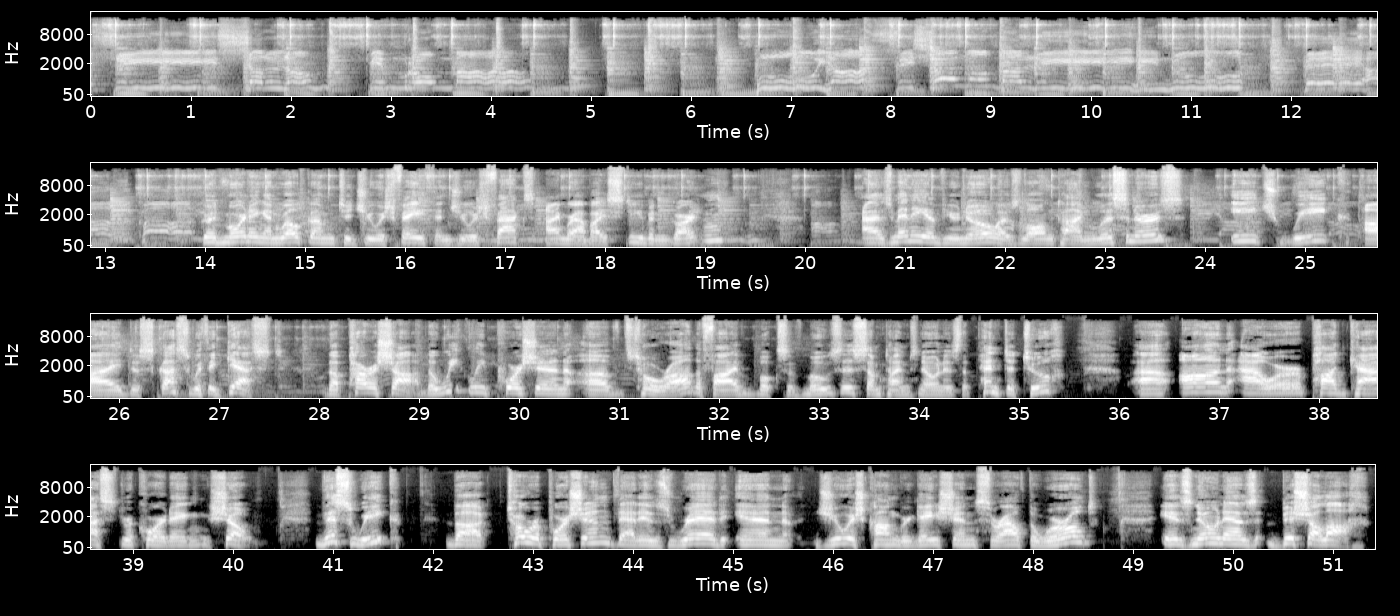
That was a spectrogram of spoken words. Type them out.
יוסי שלום במרומה הוא יוסי שלום עלינו ועל כל Good morning and welcome to Jewish Faith and Jewish Facts. I'm Rabbi Stephen Garten. As many of you know, as longtime listeners, each week I discuss with a guest the parashah, the weekly portion of Torah, the five books of Moses, sometimes known as the Pentateuch, uh, on our podcast recording show. This week, the Torah portion that is read in Jewish congregations throughout the world is known as Beshalach.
